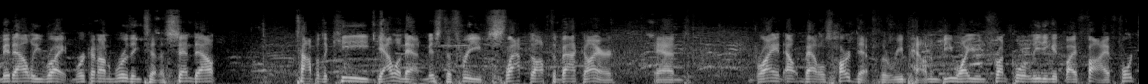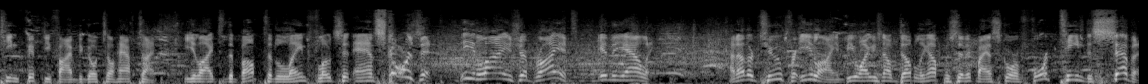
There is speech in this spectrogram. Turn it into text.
mid alley right, working on Worthington, a send out, top of the key. Gallinat missed the three, slapped off the back iron, and Bryant out battles Hardnett for the rebound, and BYU in front court leading it by five. 14.55 to go till halftime. Eli to the bump, to the lane, floats it, and scores it! Elijah Bryant in the alley. Another two for Eli, and BYU is now doubling up Pacific by a score of 14 to 7.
